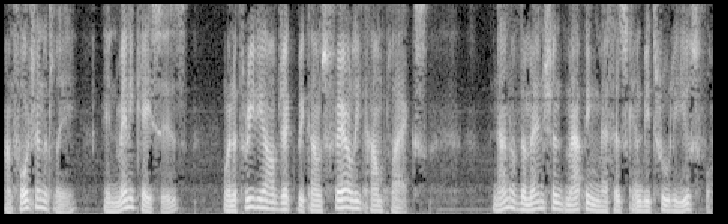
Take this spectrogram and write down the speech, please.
Unfortunately, in many cases, when a 3D object becomes fairly complex, none of the mentioned mapping methods can be truly useful.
